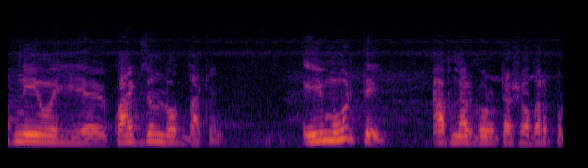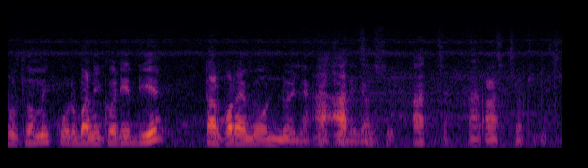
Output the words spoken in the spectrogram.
আপনি ওই কয়েকজন লোক ডাকেন। এই মুহূর্তে আপনার গরুটা সবার প্রথমে কোরবানি করে দিয়ে তারপরে আমি অন্য এলাকায় চলে আচ্ছা আচ্ছা আচ্ছা। আচ্ছা ঠিক আছে।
